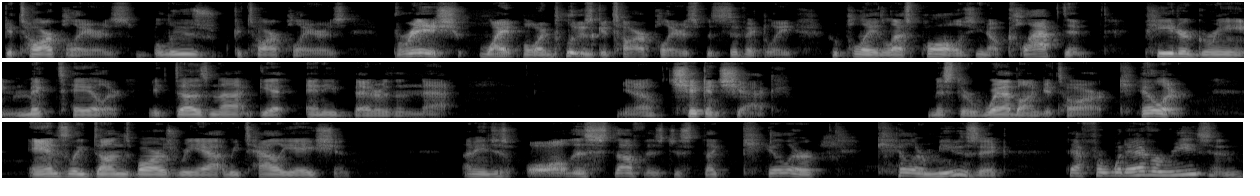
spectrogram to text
guitar players, blues guitar players, British white boy blues guitar players specifically, who played Les Pauls, you know, Clapton, Peter Green, Mick Taylor. It does not get any better than that. You know, Chicken Shack, Mr. Webb on guitar, killer. Aynsley Dunbar's Retaliation. I mean, just all this stuff is just like killer, killer music that for whatever reason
